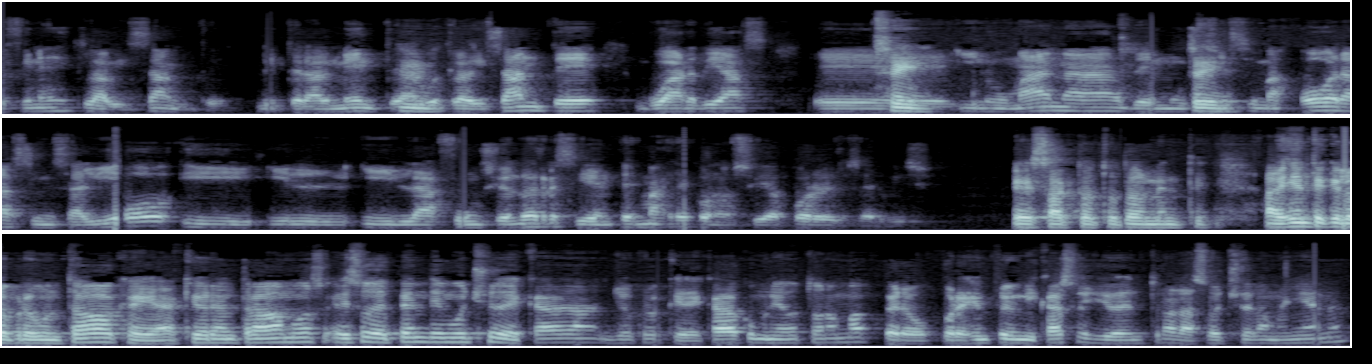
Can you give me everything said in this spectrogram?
fines esclavizante, literalmente, algo mm. esclavizante, guardias eh, inhumanas de muchísimas horas sin salir y, y, la función de residente es más reconocida por el servicio. Exacto, totalmente. Hay gente que lo preguntaba, que a qué hora entrábamos. Eso depende mucho de cada, yo creo que de cada comunidad autónoma, pero por ejemplo en mi caso yo entro a las 8 de la mañana.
